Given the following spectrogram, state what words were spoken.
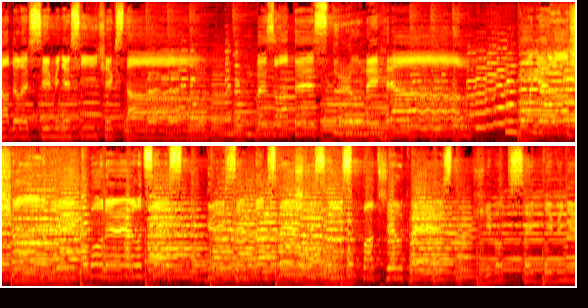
nad lesy měsíček stál, bez zlaté struny hrál. Voněla šálky podél cest, když jsem tam své štěstí spatřil kvést. Život se divně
